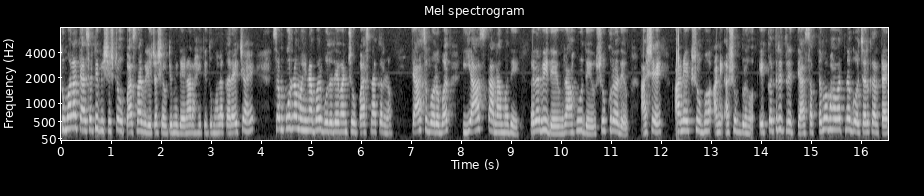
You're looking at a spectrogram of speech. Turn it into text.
तुम्हाला त्यासाठी विशिष्ट उपासना व्हिडिओच्या शेवटी मी देणार आहे ती तुम्हाला करायची आहे. संपूर्ण महिनाभर बुधदेवांची उपासना करणं त्याचबरोबर या स्थानामध्ये रविदेव राहुदेव शुक्रदेव असे अनेक शुभ आणि अशुभ ग्रह एकत्रितरित्या सप्तम भावातनं गोचर करतायत.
